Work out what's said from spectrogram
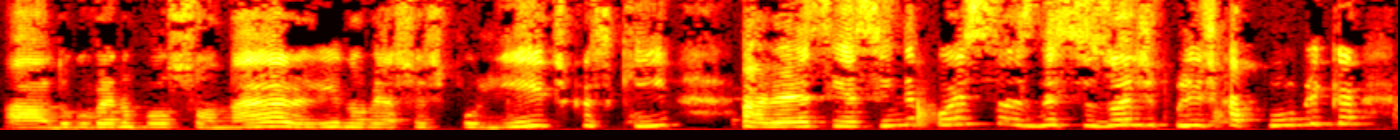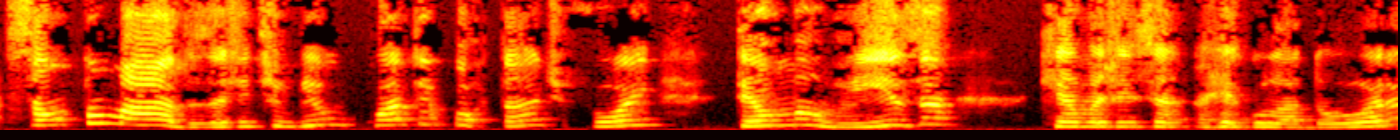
a, do governo Bolsonaro ali, nomeações políticas que parecem assim, depois as decisões de política pública são tomadas. A gente viu o quanto importante foi ter uma Anvisa, que é uma agência reguladora,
